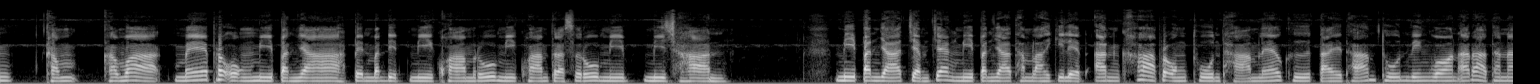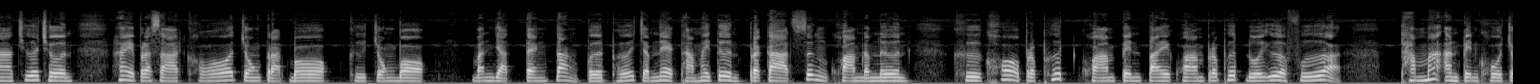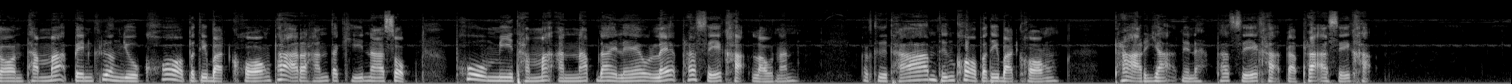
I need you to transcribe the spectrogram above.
คำคำว่าแม้พระองค์มีปัญญาเป็นบัณฑิตมีความรู้มีความตรัสรู้มีมีฌาน มีปัญญาแจ่มแจ้ง มีปัญญาทำลายกิเลสอันข้าพระองค์ทูลถามแล้วคือไต่ถามทูลวิงวอนอาราธนาเชื้อเชิญ ให้ประสาทขอจงตรัสบอก คือจงบอก บัญญัติแต่งตั้งเปิดเผยจำแนกทำให้ตื้นประกาศซึ่งความดำเนิน คือข้อประพฤติความเป็นไปความประพฤติโดยเอื้อเฟื้อ ธรรมะอันเป็นโคจร ธรรมะเป็นเครื่องอยู่ข้อปฏิบัติของพระอรหันตขีนาศพ ผู้มีธรรมะอันนับได้แล้ว และพระเสขะเหล่านั้น ก็คือถามถึงข้อปฏิบัติของพระอริยะเนี่ยนะพระเสขะกับพระอาเสขะ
